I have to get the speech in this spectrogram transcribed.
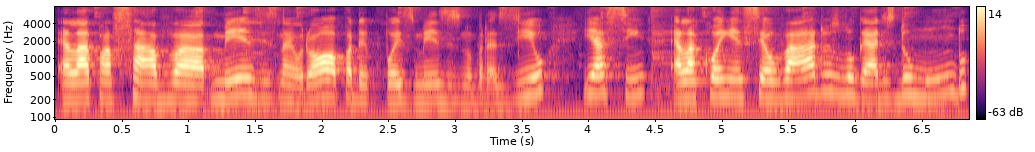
Ela passava meses na Europa, depois meses no Brasil, e assim ela conheceu vários lugares do mundo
